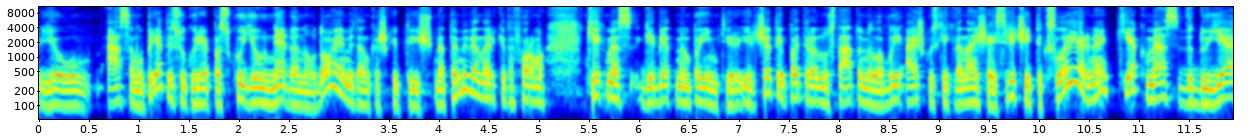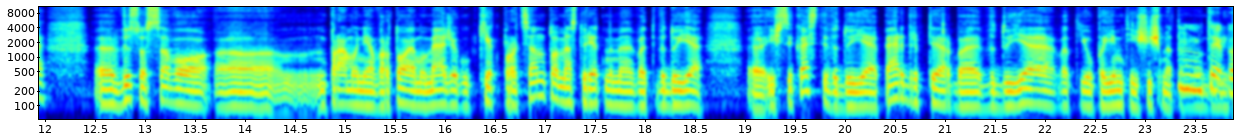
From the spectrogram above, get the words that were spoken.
jau esamų prietaisų kurie paskui jau nebenaudojami ten kažkaip tai išmetami viena ar kita forma kiek mes gebėtumėm paimti. Ir ir čia taip pat yra nustatomi labai aiškūs kiekvienai šiai sričiai tikslai ar ne? Kiek mes viduje e, viso savo e, pramonėje vartojamų medžiagų kiek procento mes turėtumėme vat viduje e, išsikasti viduje perdirbti arba viduje vat jau paimti iš išmetamų mm, taip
